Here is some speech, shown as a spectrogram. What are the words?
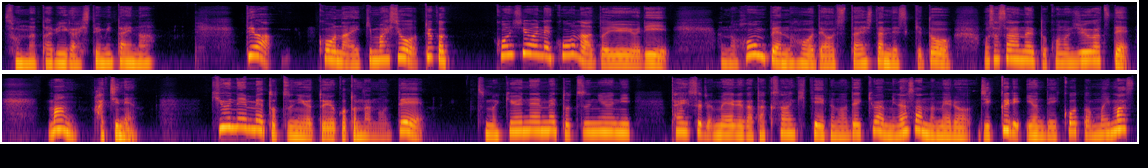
そんな旅がしてみたいな。では、コーナー行きましょう。というか、今週はね、コーナーというより、あの、本編の方でお伝えしたんですけど、お刺さらないとこの10月で満8年、9年目突入ということなので、その9年目突入に対するメールがたくさん来ているので、今日は皆さんのメールをじっくり読んでいこうと思います。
